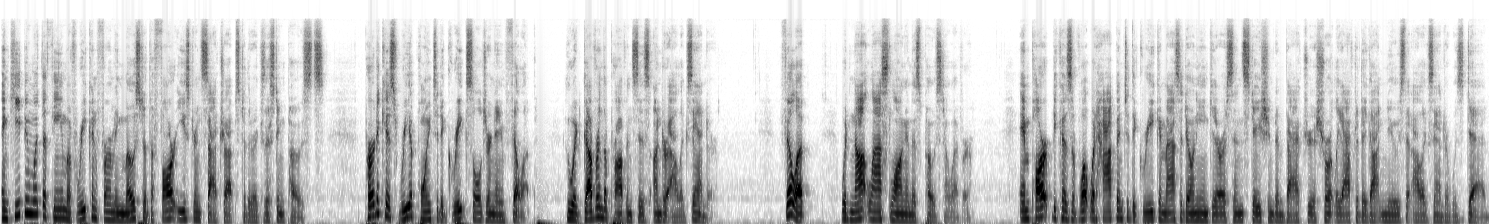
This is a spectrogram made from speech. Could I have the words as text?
In keeping with the theme of reconfirming most of the far eastern satraps to their existing posts, Perdiccas reappointed a Greek soldier named Philip, who had governed the provinces under Alexander. Philip would not last long in this post, however, in part because of what would happen to the Greek and Macedonian garrisons stationed in Bactria shortly after they got news that Alexander was dead,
